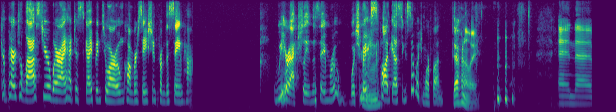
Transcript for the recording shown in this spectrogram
compared to last year where I had to Skype into our own conversation from the same house we are actually in the same room, which makes mm-hmm. podcasting so much more fun. Definitely. and uh,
